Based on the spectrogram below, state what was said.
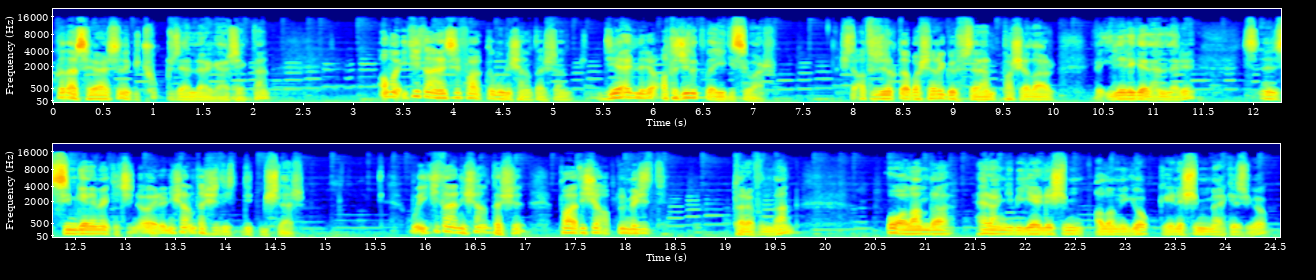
O kadar seversiniz ki çok güzeller gerçekten. Ama iki tanesi farklı bu Nişantaş'tan. Diğerleri atıcılıkla ilgisi var. İşte atıcılıkta başarı gösteren paşalar ve ileri gelenleri e, simgelemek için öyle Nişantaşı dikmişler. Bu iki tane Nişantaşı Padişah Abdülmecit tarafından o alanda herhangi bir yerleşim alanı yok, yerleşim merkezi yok.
